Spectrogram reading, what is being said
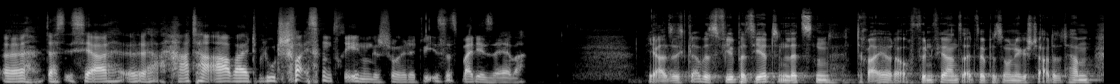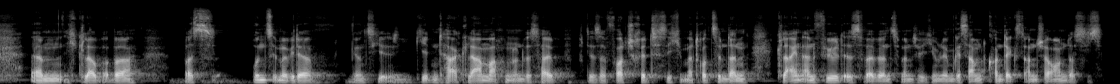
äh, das ist ja äh, harter Arbeit, Blut, Schweiß und Tränen geschuldet. Wie ist es bei dir selber? Ja, also ich glaube, es ist viel passiert in den letzten drei oder auch fünf Jahren, seit wir Personen gestartet haben. Ähm, ich glaube aber, was uns immer wieder wir uns hier jeden Tag klar machen und weshalb dieser Fortschritt sich immer trotzdem dann klein anfühlt, ist, weil wir uns natürlich in dem Gesamtkontext anschauen, dass es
